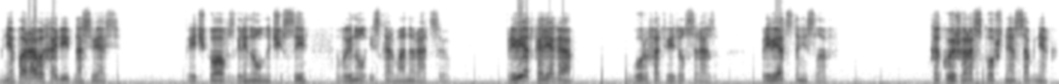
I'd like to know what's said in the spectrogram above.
Мне пора выходить на связь». Кричко взглянул на часы, вынул из кармана рацию. «Привет, коллега!» Гуров ответил сразу. «Привет, Станислав. Какой же роскошный особняк!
